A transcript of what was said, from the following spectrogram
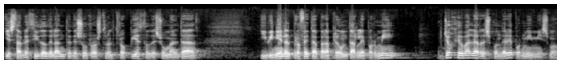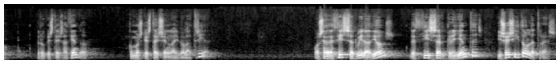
y establecido delante de su rostro el tropiezo de su maldad, y viniera el profeta para preguntarle por mí, yo Jehová le responderé por mí mismo. ¿Pero qué estáis haciendo? ¿Cómo es que estáis en la idolatría? O sea, decís servir a Dios, decís ser creyentes y sois idólatras.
